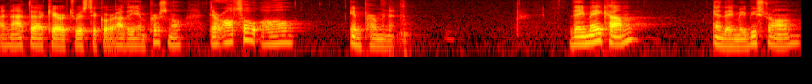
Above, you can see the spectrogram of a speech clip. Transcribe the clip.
anatta characteristic or are they impersonal, they're also all impermanent. They may come and they may be strong,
